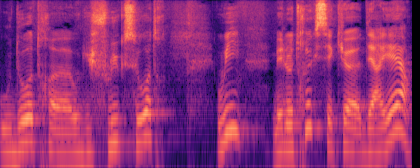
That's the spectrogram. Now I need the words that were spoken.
ou d'autres, euh, ou du Flux ou autre. Oui, mais le truc, c'est que derrière,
